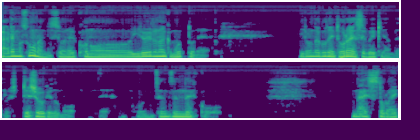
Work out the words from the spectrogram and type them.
あれもそうなんですよね。この、いろいろなんかもっとね、いろんなことにトライするべきなんだろうでしょうけども、ね、こう全然ね、こう、ナイストライっ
